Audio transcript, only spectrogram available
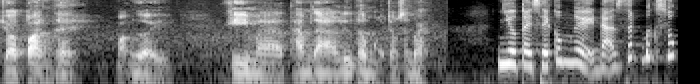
cho toàn thể mọi người khi mà tham gia lưu thông ở trong sân bay. Nhiều tài xế công nghệ đã rất bức xúc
